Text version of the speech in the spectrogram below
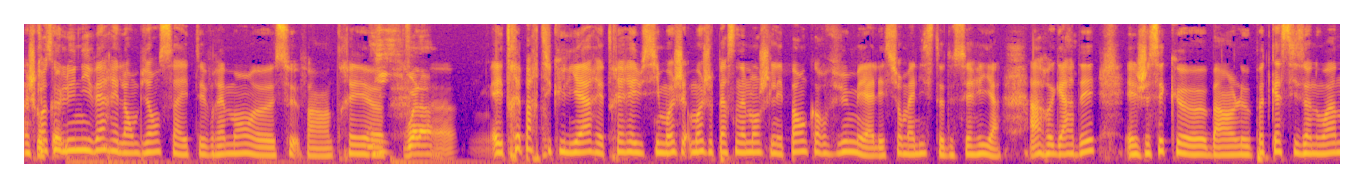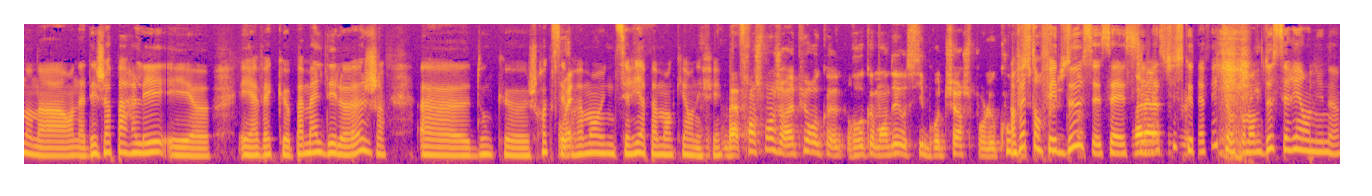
Je crois que l'univers et l'ambiance a été vraiment enfin, très... voilà est très particulière et très réussie. Moi, je, moi, je personnellement, je l'ai pas encore vue, mais elle est sur ma liste de séries à, à regarder. Et je sais que ben le podcast Season 1 on a on a déjà parlé et euh, et avec pas mal d'éloges. Euh, donc, euh, je crois que c'est vraiment une série à pas manquer en effet. Bah franchement, j'aurais pu recommander aussi Broadchurch pour le coup. En fait, t'en fais deux. C'est c'est voilà, l'astuce que t'as fait. Tu recommandes deux séries en une.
